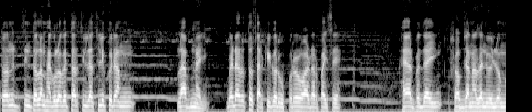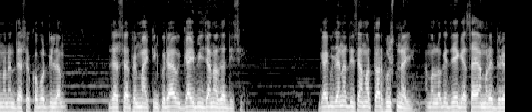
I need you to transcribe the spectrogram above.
তো আমি চিন্তা করলাম হ্যাগুলোকে তো আর চিল্লাচিল্লি করে আমি লাভ নাই। বেটারও তো সার্কি করে উপরের অর্ডার পাইছে? হ্যাঁ দেয় সব জানাজানি হইল, মনে দেশে খবর দিলাম। আর ফের মাইকিং করে ওই গাইবি জানাজা দিছি। গাইবি জানা দিছে, আমার তো আর হুশ নাই। আমার লগে যে গেছে আমার দূরে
